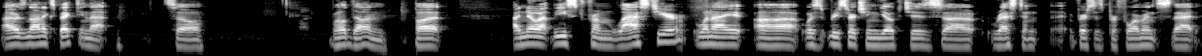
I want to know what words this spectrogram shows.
I was not expecting that. So, well done. But I know at least from last year when I uh, was researching Jokic's uh, rest and versus performance that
